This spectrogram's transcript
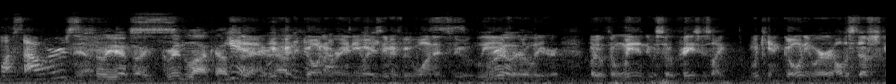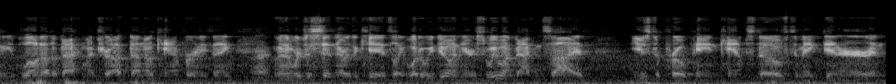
plus hours. Yeah. So you have like gridlock outside. Yeah, Yeah, we couldn't go anywhere anyways, even if we wanted wanted to leave earlier, but with the wind, it was so crazy. It's like we can't go anywhere. All the stuff's just gonna get blown out of the back of my truck. Got no camper or anything. And then we're just sitting there with the kids, like, what are we doing here? So we went back inside, used a propane camp stove to make dinner, and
